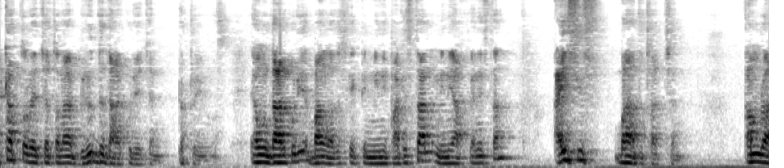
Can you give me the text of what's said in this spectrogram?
একাত্তরের চেতনার বিরুদ্ধে দাঁড় করিয়েছেন ডক্টর ইউনুস। এবং দাঁড় করিয়ে বাংলাদেশকে একটি mini Pakistan, mini Afghanistan, ISIS বানাতে চাচ্ছেন। আমরা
